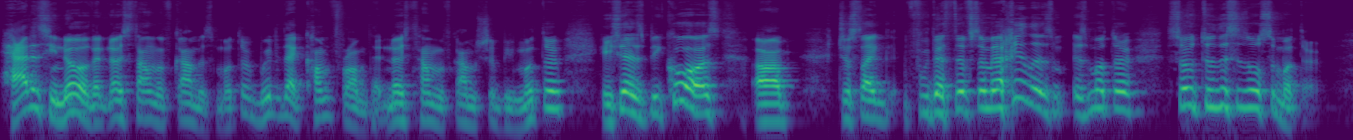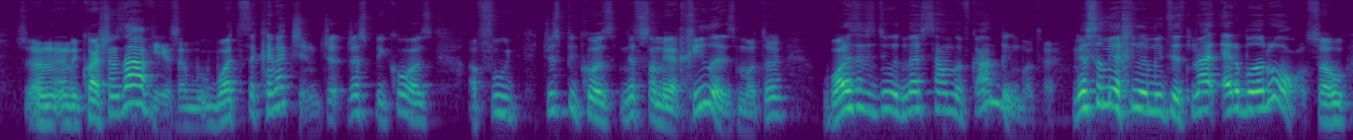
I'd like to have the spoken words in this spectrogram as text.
how does he know that no Talmud of Gam is mutter? Where did that come from? That no Talmud of Gam should be mutter? He says because uh, just like food that's is, is mutter, so too this is also mutter. So, and the question is obvious. What's the connection? Just because a food, just because nifsam achila is mutter, what does it have to do with nifsam of gam being mutter? Nifsam achila means it's not edible at all. So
